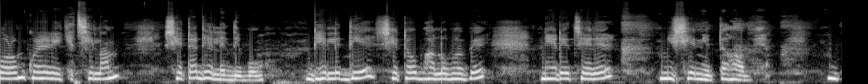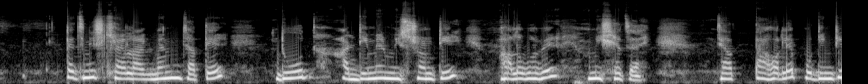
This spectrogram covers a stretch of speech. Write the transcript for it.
গরম করে রেখেছিলাম, সেটা ঢেলে দেব। ঢেলে দিয়ে সেটাও ভালোভাবে নেড়ে চেড়ে মিশিয়ে নিতে হবে। একটা জিনিস খেয়াল রাখবেন, যাতে দুধ আর ডিমের মিশ্রণটি ভালোভাবে মিশে যায়, যা তাহলে পুডিংটি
